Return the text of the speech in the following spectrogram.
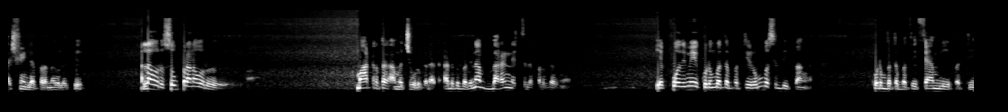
அஸ்வினில் பிறந்தவங்களுக்கு நல்ல ஒரு சூப்பரான ஒரு மாற்றத்தை அமைச்சு கொடுக்குறாரு. அடுத்து பார்த்தீங்கன்னா பரணத்தில் பிறந்தவங்க. எப்போதுமே குடும்பத்தை பற்றி ரொம்ப சிந்திப்பாங்க. குடும்பத்தை பற்றி ஃபேமிலியை பற்றி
